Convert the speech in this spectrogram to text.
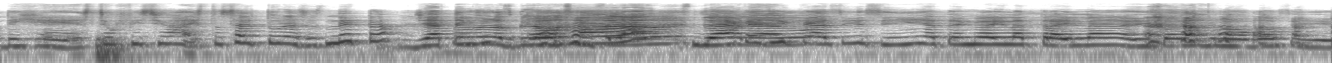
dije, este oficio a estas alturas es neta. Ya tengo los globos inflados. Ya casi, casi, sí, ya tengo ahí la traila ahí con los globos y,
